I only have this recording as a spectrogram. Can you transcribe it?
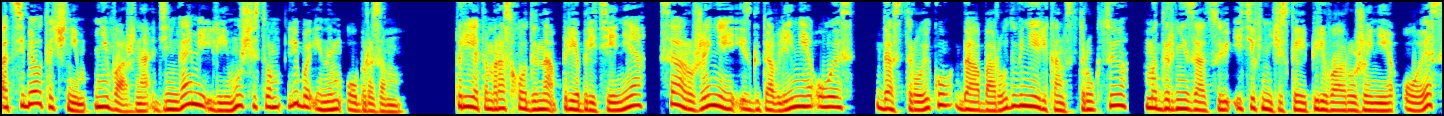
от себя уточним, неважно, деньгами или имуществом, либо иным образом. При этом расходы на приобретение, сооружение и изготовление ОС, достройку, дооборудование, реконструкцию, модернизацию и техническое перевооружение ОС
